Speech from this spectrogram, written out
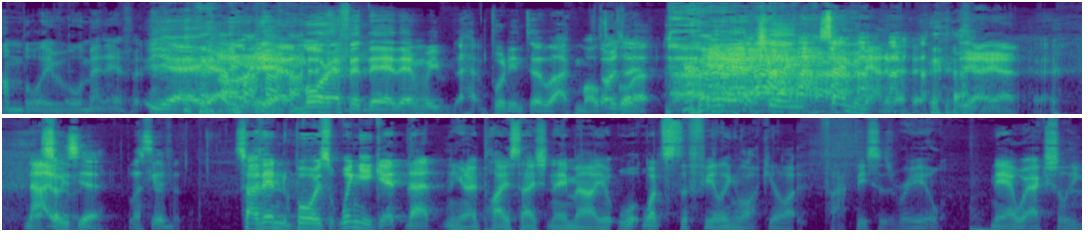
Unbelievable amount of effort. Yeah, yeah, yeah. More effort there than we put into like multiple. Uh, yeah, actually, same amount of effort. yeah, yeah. No, it was yeah. less good. effort. So then, boys, when you get that, you know, PlayStation email, what's the feeling like? You're like, "Fuck, this is real." Now we actually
